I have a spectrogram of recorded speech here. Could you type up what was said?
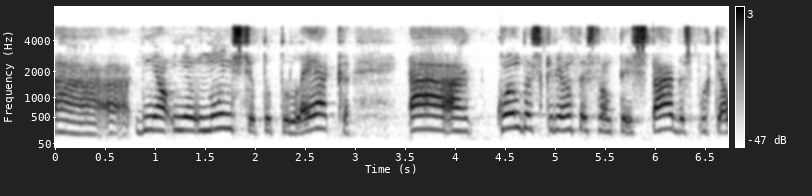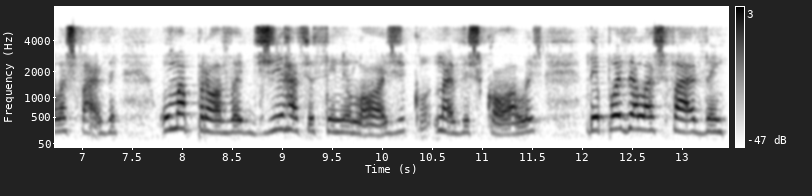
a, em, em, no Instituto Leca, a, quando as crianças são testadas, porque elas fazem uma prova de raciocínio lógico nas escolas, depois elas fazem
